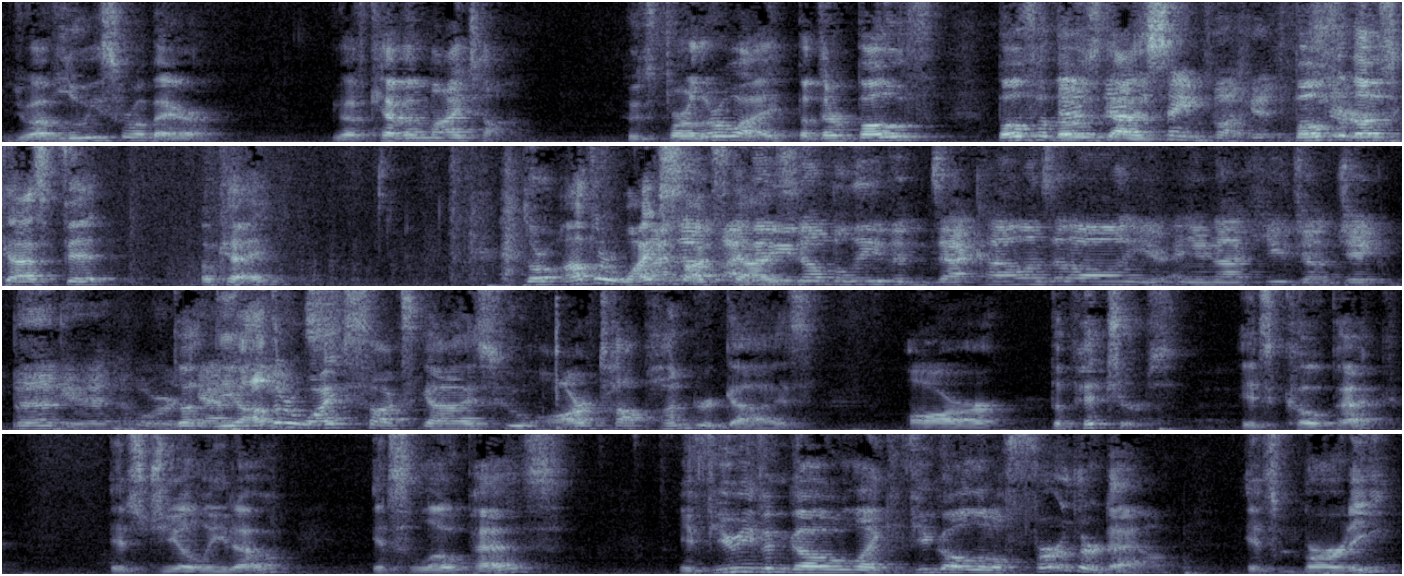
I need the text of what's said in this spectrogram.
You do have Luis Robert, you have Kevin Maitan, who's further away, but they're both both of They're, those they're in the same bucket. Both sure. of those guys fit. Okay. There are other White know, Sox I know you don't believe in Zach Collins at all, you're, and you're not huge on Jake Burger or The, the other White Sox guys who are top hundred guys are the pitchers. It's Kopech, it's Giolito, it's Lopez. If you even go like if you go a little further down, it's Burdi,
